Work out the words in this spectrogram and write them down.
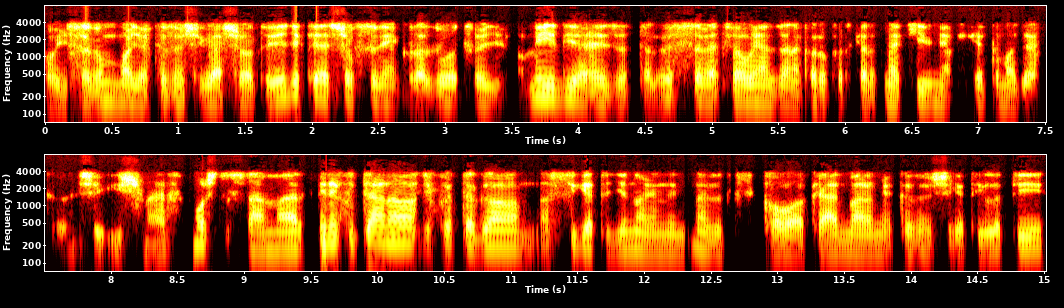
hogy a magyar közönség vásárolta jegyeket. Sokszor ilyenkor az volt, hogy a média helyzettel összevetve olyan zenekarokat kellett meghívni, akiket a magyar közönség ismer. Most aztán már minek utána gyakorlatilag a, a Sziget egy nagyon nemzetközi kavalkád már, ami a közönséget illeti,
